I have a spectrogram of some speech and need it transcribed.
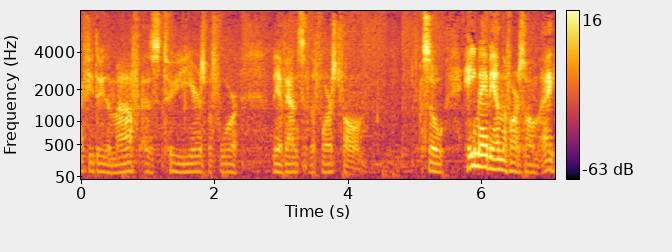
if you do the math is two years before the events of the first film so he may be in the first film I,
